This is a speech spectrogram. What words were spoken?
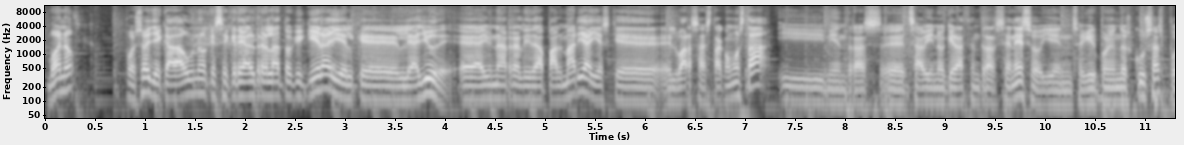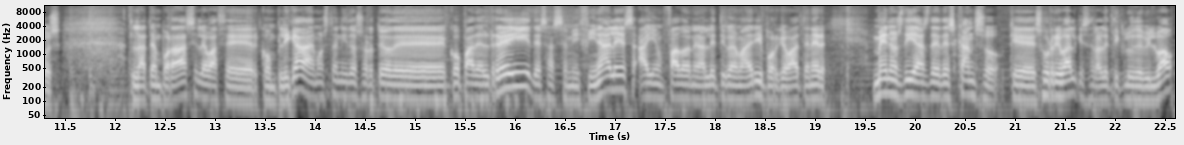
Bueno, pues oye, cada uno que se crea el relato que quiera y el que le ayude. Eh, hay una realidad palmaria y es que el Barça está como está y mientras eh, Xavi no quiera centrarse en eso y en seguir poniendo excusas, pues la temporada se le va a hacer complicada. Hemos tenido sorteo de Copa del Rey, de esas semifinales. Hay enfado en el Atlético de Madrid porque va a tener menos días de descanso que su rival, que es el Atlético de Bilbao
